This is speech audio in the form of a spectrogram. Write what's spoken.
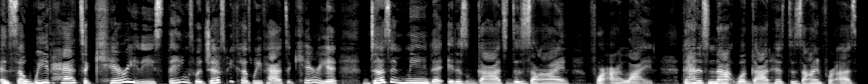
And so we've had to carry these things, but just because we've had to carry it doesn't mean that it is God's design for our life. That is not what God has designed for us.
